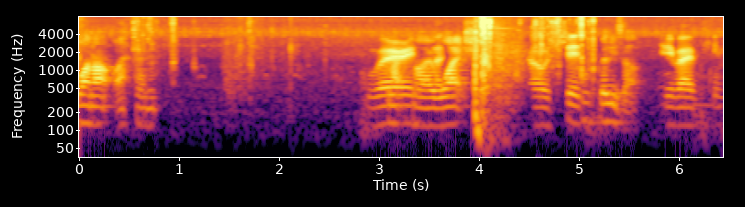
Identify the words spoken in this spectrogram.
One up, I think. Very Black guy, good. white shirt. Oh shit, Oh, Billy's up. revived him.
